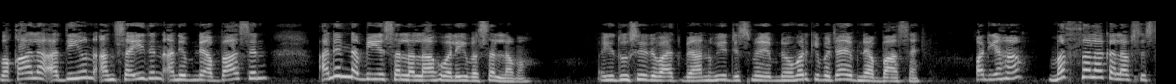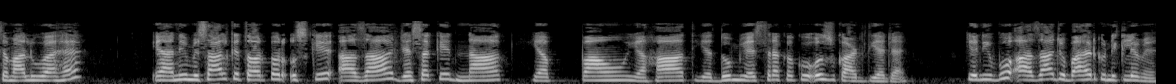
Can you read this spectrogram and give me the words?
وقال ادیون ابن عباس ان نبی صلی اللہ علیہ وسلم یہ دوسری روایت بیان ہوئی جس میں ابن عمر کی بجائے ابن عباس ہیں اور یہاں مسلح کا لفظ استعمال ہوا ہے یعنی مثال کے طور پر اس کے اعضاء جیسا کہ ناک یا پاؤں یا ہاتھ یا دم یا اس طرح کا کوئی عزو کاٹ دیا جائے یعنی وہ آزاد جو باہر کو نکلے ہوئے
